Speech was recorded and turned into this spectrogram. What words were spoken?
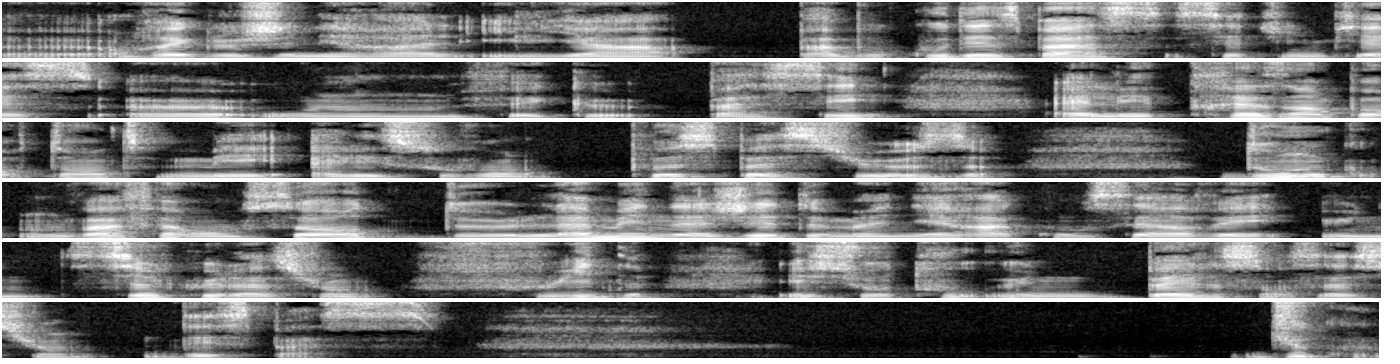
euh, en règle générale, il y a pas beaucoup d'espace. C'est une pièce euh, où l'on ne fait que passer. Elle est très importante, mais elle est souvent peu spacieuse. Donc, on va faire en sorte de l'aménager de manière à conserver une circulation fluide et surtout une belle sensation d'espace. Du coup,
